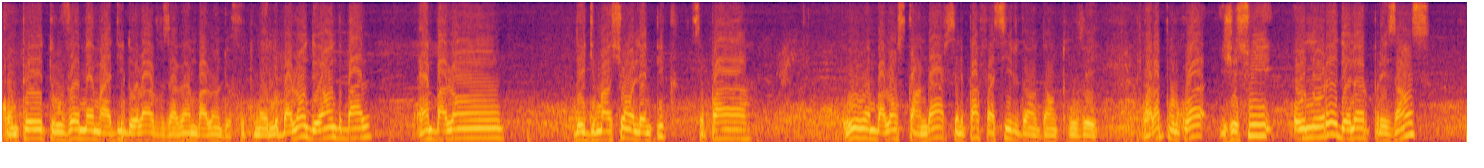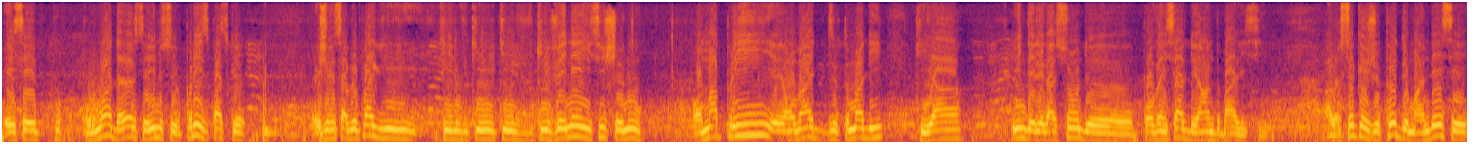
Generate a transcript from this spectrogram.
qu'on peut trouver même à 10 dollars, vous avez un ballon de foot. Mais le ballon de handball, un ballon de dimension olympique, c'est pas ou un ballon standard, ce n'est pas facile d'en trouver. Voilà pourquoi je suis honoré de leur présence et c'est pour, moi d'ailleurs c'est une surprise parce que je ne savais pas qu'ils venaient ici chez nous. On m'a pris et on m'a directement dit qu'il y a une délégation de, provinciale de handball ici. Alors ce que je peux demander, c'est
